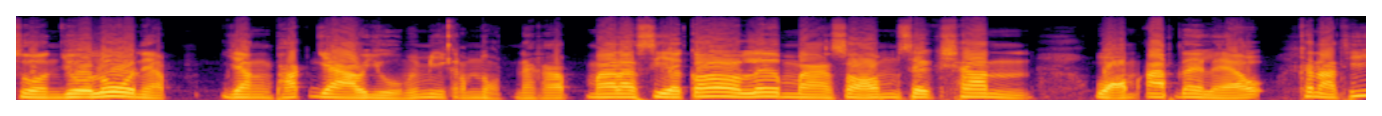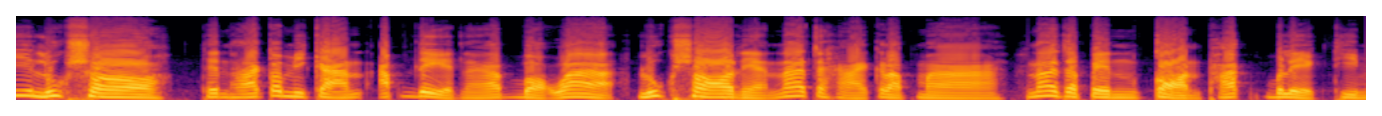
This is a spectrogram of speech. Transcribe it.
ส่วนโยโลเนี่ยยังพักยาวอยู่ไม่มีกำหนดนะครับ มาเลเซียก็เริ่มมาซ้อมเซกชันวอร์มอัพได้แล้ว ขณะที่ลุกชอ เทนฮาก็มีการอัปเดตนะครับบอกว่าลุกชอเนี่ยน่าจะหายกลับมา น่าจะเป็นก่อนพักเบรกทีม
